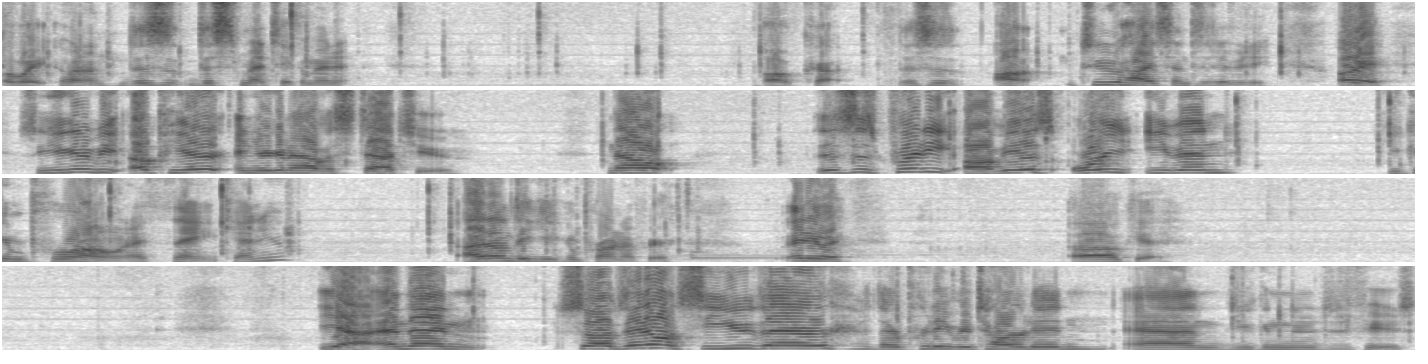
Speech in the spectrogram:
Oh wait, hold on. This is, this might take a minute. Oh crap. This is uh, too high sensitivity. Okay, so you're gonna be up here, and you're gonna have a statue. Now, this is pretty obvious, or even you can prone, I think. Can you? I don't think you can prone up here. Anyway, okay. Yeah, and then, so if they don't see you there, they're pretty retarded, and you can defuse.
